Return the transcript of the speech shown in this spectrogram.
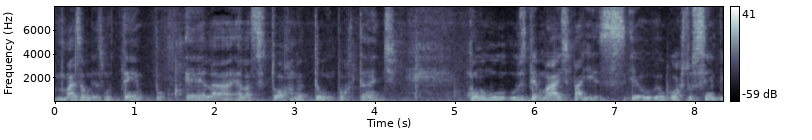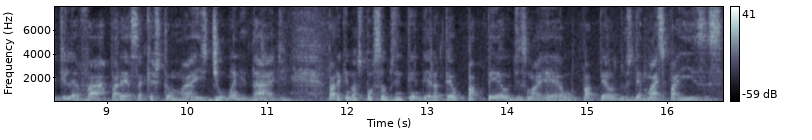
Mas, ao mesmo tempo, ela, ela se torna tão importante como os demais países. Eu, eu gosto sempre de levar para essa questão mais de humanidade, para que nós possamos entender até o papel de Ismael, o papel dos demais países,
